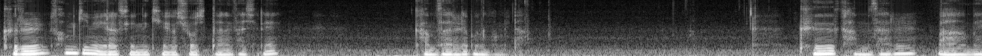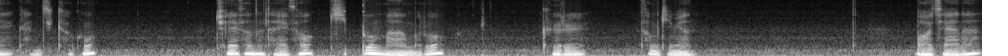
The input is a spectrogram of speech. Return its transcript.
그를 섬기며 일할 수 있는 기회가 주어졌다는 사실에 감사를 해보는 겁니다. 그 감사를 마음에 간직하고 최선을 다해서 기쁜 마음으로 그를 섬기면 머지않아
